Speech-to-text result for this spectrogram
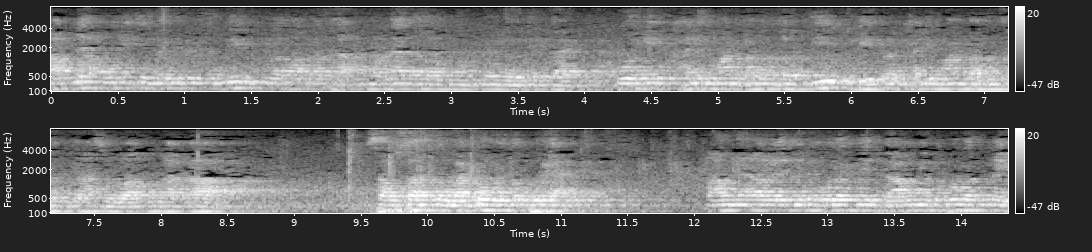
आपल्या पोरीची मैत्रिणी तुला बाबा हात मोडला जवळ म्हटलेले होते काय? पोरगी खाली मान घालून जगती लेकर खाली मान घालून जगते असं वागू नका. संसाराचं वाटो होतं पुऱ्या. पाहुण्या रावल्याने बोलत नाही गावने बोलत नाही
